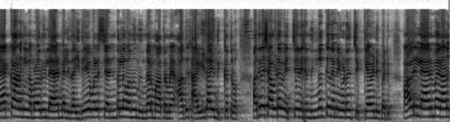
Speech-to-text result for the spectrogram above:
ബാക്ക് ആണെങ്കിൽ നമ്മളൊരു ലാൻഡ് മൈൽ ഇതാ ഇതേപോലെ സെന്ററിൽ വന്ന് നിന്നാൽ മാത്രമേ അത് ഹൈഡായി നിൽക്കത്തുള്ളൂ അതിനുശേഷം അവിടെ വെച്ചതിന് ശേഷം നിങ്ങൾക്ക് തന്നെ ഇവിടെ ചെക്ക് ചെയ്യാൻ വേണ്ടി പറ്റും. ആ ഒരു ലാൻഡ് മൈലാണ്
